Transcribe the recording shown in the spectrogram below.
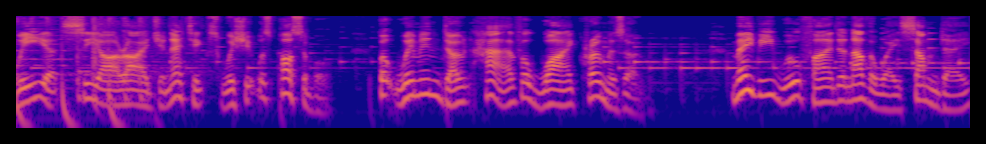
We at CRI Genetics wish it was possible, but women don't have a Y chromosome. Maybe we'll find another way someday,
